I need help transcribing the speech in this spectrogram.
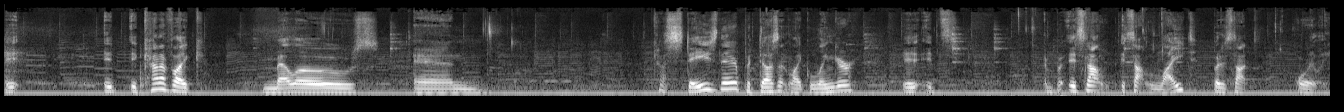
It it it kind of like mellows and kind of stays there, but doesn't like linger. It, it's but it's not it's not light, but it's not oily.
